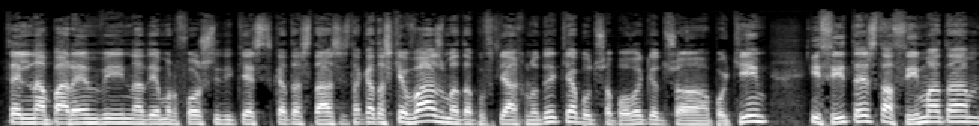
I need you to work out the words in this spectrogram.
θέλει να παρέμβει, να διαμορφώσει δικές της καταστάσεις, τα κατασκευάσματα που φτιάχνονται και από τους από εδώ και τους από εκεί, οι θήτες, τα θύματα,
